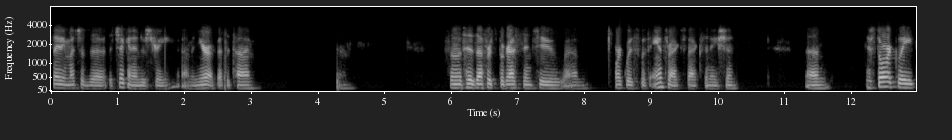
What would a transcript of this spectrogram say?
saving much of the, the chicken industry um, in Europe at the time. Some of his efforts progressed into um, work with, with anthrax vaccination. Um, historically,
